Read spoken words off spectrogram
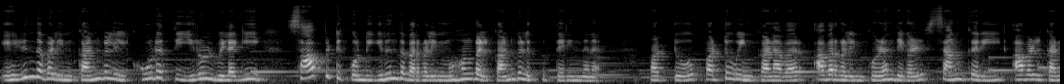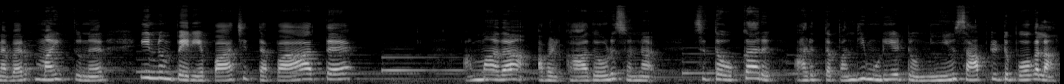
எழுந்தவளின் கண்களில் கூடத்து இருள் விலகி சாப்பிட்டு கொண்டு இருந்தவர்களின் முகங்கள் கண்களுக்கு தெரிந்தன. பட்டு பட்டுவின் கணவர் அவர்களின் குழந்தைகள் சங்கரி அவள் கணவர் மைத்துனர் இன்னும் பெரியப்பா சித்தப்பா அத்தை. அம்மாதான் அவள் காதோடு சொன்னாள். சித்த உட்காரு. அடுத்த பந்தி முடியட்டும். நீயும் சாப்பிட்டுட்டு போகலாம்.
